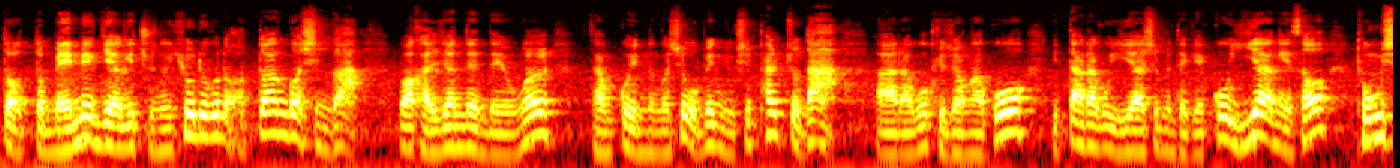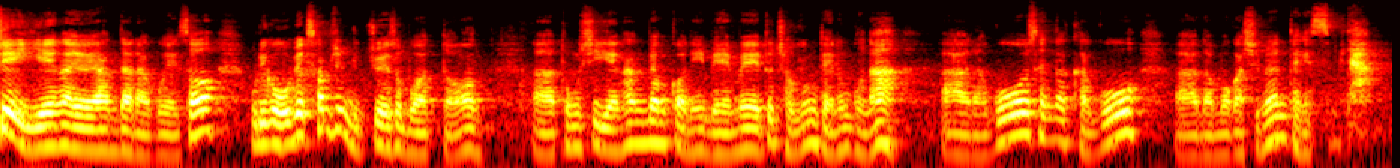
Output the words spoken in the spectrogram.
또 어떤 매매 계약이 주는 효력은 어떠한 것인가와 관련된 내용을 담고 있는 것이 568조다라고 규정하고 있다라고 이해하시면 되겠고 이 항에서 동시에 이행하여야 한다라고 해서 우리가 536조에서 보았던 아, 동시 이행 항변권이 매매에도 적용되는구나라고 생각하고 아, 넘어가시면 되겠습니다.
